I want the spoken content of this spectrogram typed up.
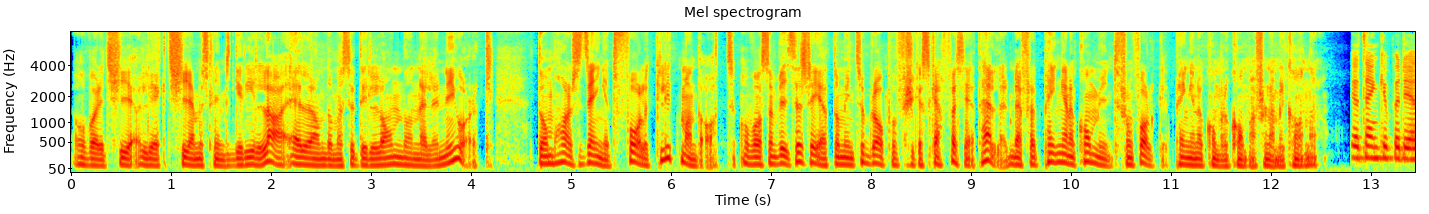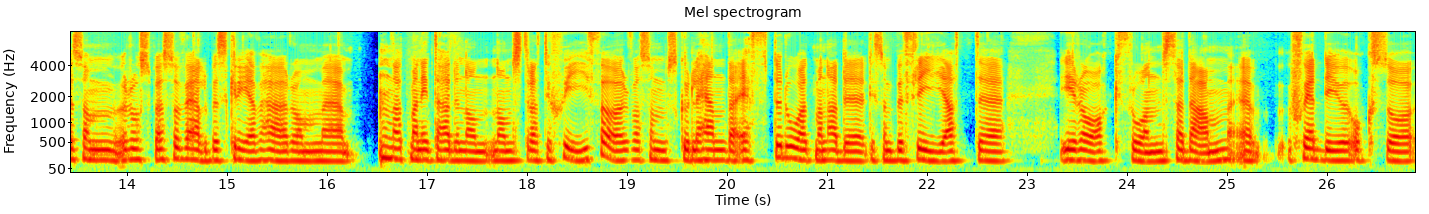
och varit shia, lekt shia-muslimsk gerilla eller om de har suttit i London eller New York. De har så att säga inget folkligt mandat och vad som visar sig är att de är inte är så bra på att försöka skaffa sig ett heller. Därför att pengarna kommer ju inte från folket, pengarna kommer att komma från amerikanerna. Jag tänker på det som Rosberg så väl beskrev här om eh, Mm, att man inte hade någon, någon, strategi för vad som skulle hända efter då att man hade liksom befriat eh, Irak från Saddam eh, skedde ju också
